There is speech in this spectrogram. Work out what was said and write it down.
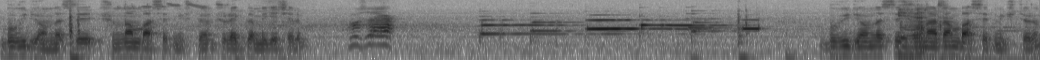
bu videomda size şundan bahsetmek istiyorum. Şu reklamı geçelim. Who's there? Bu videomda size Evet. şunlardan bahsetmek istiyorum.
